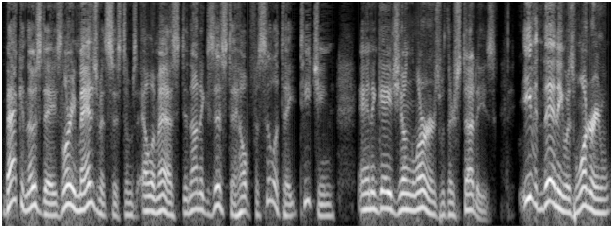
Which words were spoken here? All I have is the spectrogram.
Back in those days, learning management systems, LMS, did not exist to help facilitate teaching and engage young learners with their studies. Even then, he was wondering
